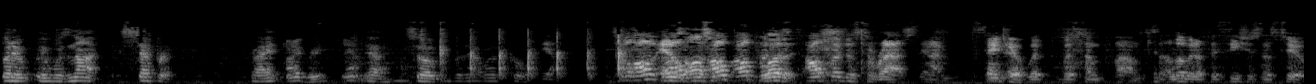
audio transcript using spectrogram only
but it, it was not separate, right? I agree. Yeah. Yeah. So, but that was cool. Yeah. So I'll, That was I'll, awesome. I'll, I'll put Love this, it. I'll put this to rest, and I'm saying Thank you. with with some um, a little bit of facetiousness too,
